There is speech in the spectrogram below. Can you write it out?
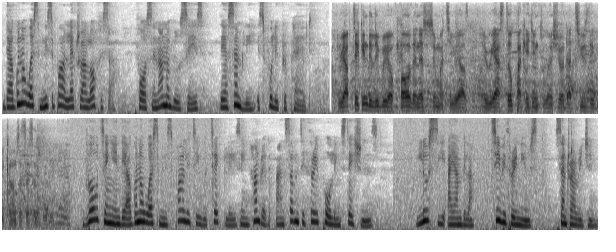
the Agona West Municipal Electoral Officer, Forsen Anobil, says the assembly is fully prepared. We have taken delivery of all the necessary materials and we are still packaging to ensure that Tuesday becomes a successful day. Voting in the Agona West municipality will take place in 173 polling stations. Lucy Ayambila, TV3 News, Central Region.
